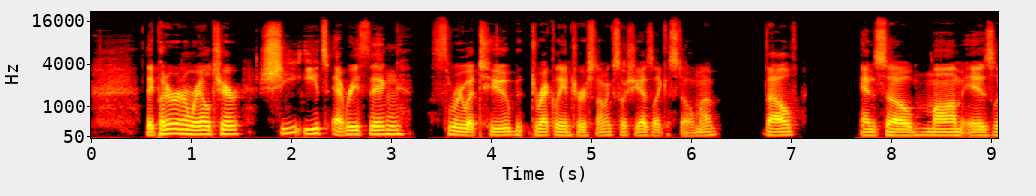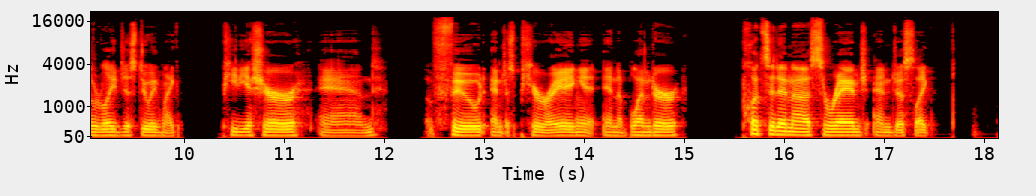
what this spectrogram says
they put her in a wheelchair. She eats everything through a tube directly into her stomach, so she has like a stoma valve And so mom is literally just doing like Pediasure and food and just pureeing it in a blender, puts it in a syringe and just like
